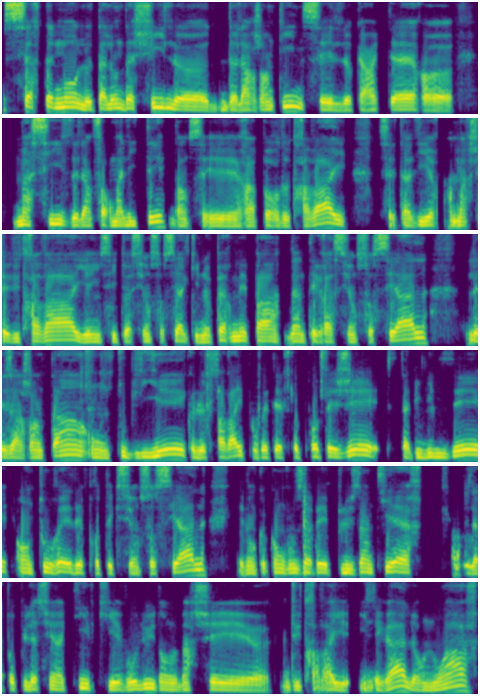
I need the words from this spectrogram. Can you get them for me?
Certainement, le talon d'Achille euh, de l'Argentine, c'est le caractère massif de l'informalité dans ses rapports de travail, c'est-à-dire un marché du travail une situation sociale qui ne permet pas d'intégration sociale. Les Argentins ont oublié que le travail pouvait être protégé, stabilisé, entouré des protections sociales. Et donc, quand vous avez plus d'un tiers la population active qui évolue dans le marché euh, du travail illégal, au noir,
